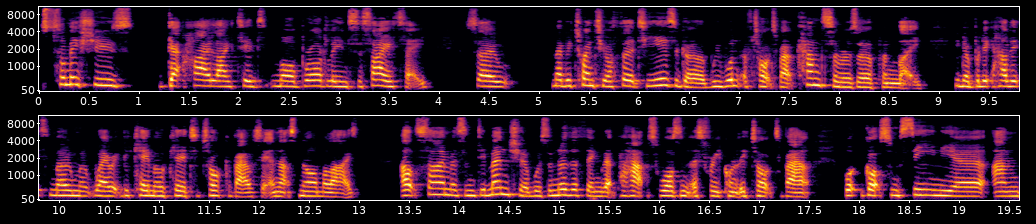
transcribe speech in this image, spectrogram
some issues get highlighted more broadly in society. So maybe 20 or 30 years ago, we wouldn't have talked about cancer as openly, you know, but it had its moment where it became okay to talk about it and that's normalized. Alzheimer's and dementia was another thing that perhaps wasn't as frequently talked about, but got some senior and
